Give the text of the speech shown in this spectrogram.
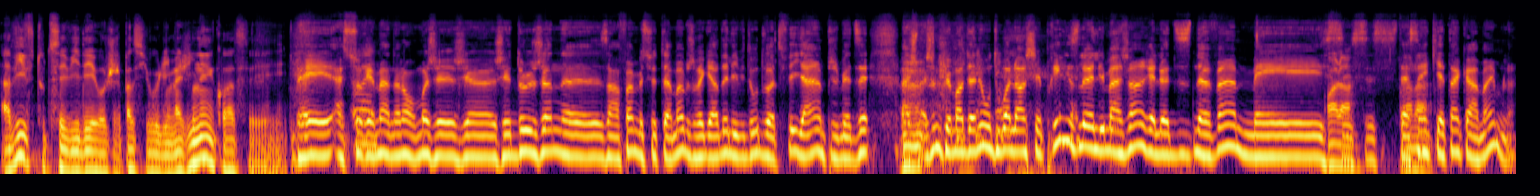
à vivre toutes ces vidéos. Je sais pas si vous l'imaginez, quoi. C'est Ben, assurément. Non, non. Moi, j'ai, j'ai, un- j'ai deux jeunes euh, enfants, Monsieur Thomas, puis je regardais les vidéos de votre fille hier, puis je me disais, ben, j'imagine qu'à un moment donné, on doit lâcher prise, là. Les majeures, elle a 19 ans, mais Voilà. c'est, c'est, c'est assez Voilà. inquiétant quand même, là.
